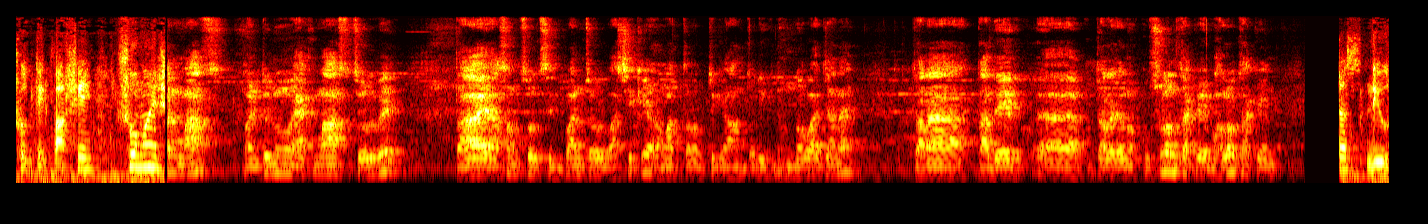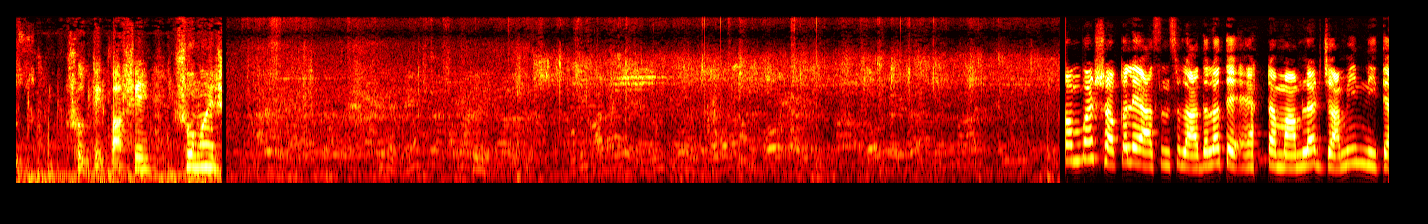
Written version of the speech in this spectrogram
সত্যের পাশে সময়ের মাস কন্টিনিউ এক মাস চলবে। তাই আসানসোল শিল্পাঞ্চলবাসীকে আমার তরফ থেকে আন্তরিক ধন্যবাদ জানাই। তারা তাদের তারা যেন কুশল থাকে ভালো থাকেন। নিউজ সত্যের পাশে সময়ের সোমবার সকালে আসানসোল আদালতে একটা মামলার জামিন নিতে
